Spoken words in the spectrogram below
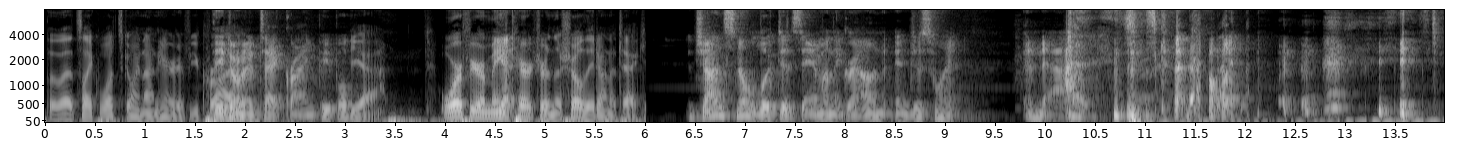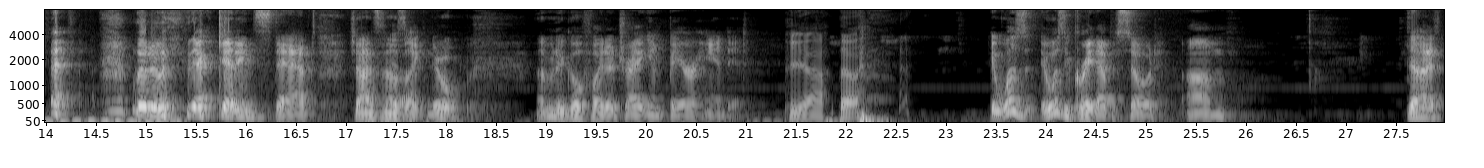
So that's like what's going on here. If you cry, they don't attack crying people. Yeah. Or if you're a main Yeah. character in the show, they don't attack you. Jon Snow looked at Sam on the ground and just went, nah. just kept going. Literally, they're getting stabbed. Jon Snow's like, nope. I'm going to go fight a dragon barehanded. Yeah. The- It was it was a great episode. Um, The,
